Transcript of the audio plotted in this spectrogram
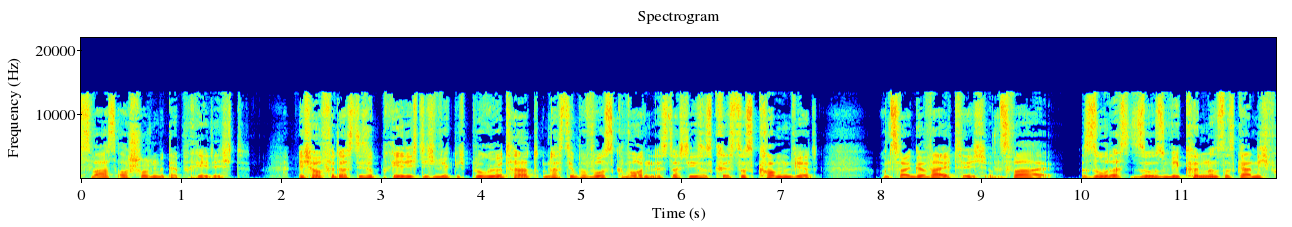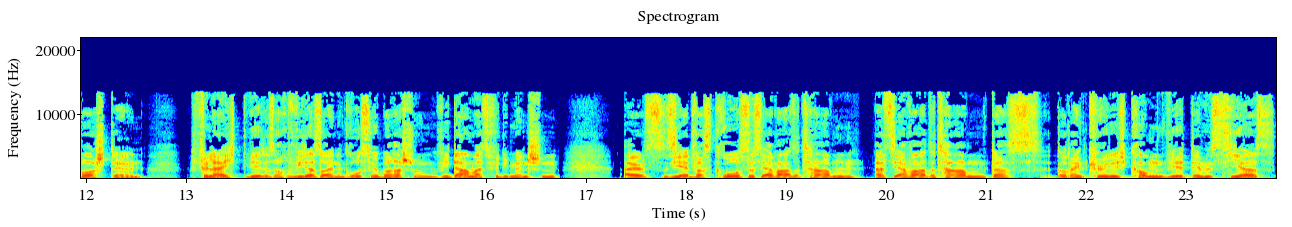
Das war's auch schon mit der Predigt. Ich hoffe, dass diese Predigt dich wirklich berührt hat und dass dir bewusst geworden ist, dass Jesus Christus kommen wird. Und zwar gewaltig. Und zwar so, dass, so, wir können uns das gar nicht vorstellen. Vielleicht wird es auch wieder so eine große Überraschung wie damals für die Menschen, als sie etwas Großes erwartet haben, als sie erwartet haben, dass dort ein König kommen wird, der Messias,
